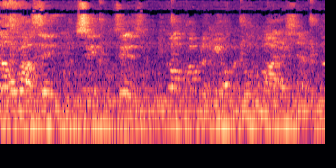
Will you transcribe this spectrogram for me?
know what? See, see, see, you got a problem with I'm to talk about it.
